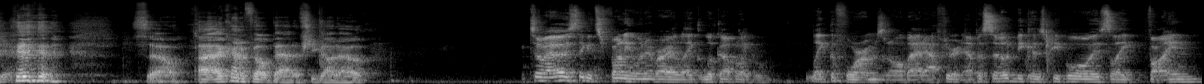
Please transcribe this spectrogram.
Yeah. so I I kind of felt bad if she got out. So I always think it's funny whenever I like look up like like the forums and all that after an episode because people always like find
